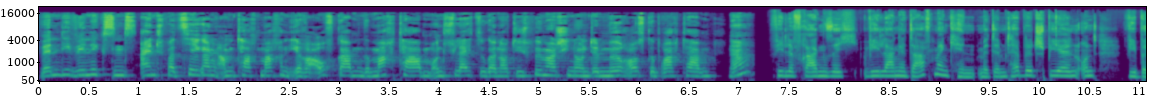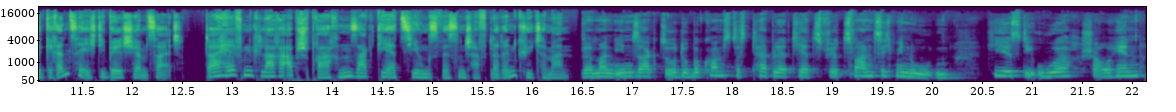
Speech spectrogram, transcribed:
Wenn die wenigstens einen Spaziergang am Tag machen, ihre Aufgaben gemacht haben und vielleicht sogar noch die Spülmaschine und den Müll rausgebracht haben, ne? Viele fragen sich, wie lange darf mein Kind mit dem Tablet spielen und wie begrenze ich die Bildschirmzeit? Da helfen klare Absprachen, sagt die Erziehungswissenschaftlerin Kütemann. Wenn man ihnen sagt, so, du bekommst das Tablet jetzt für 20 Minuten, hier ist die Uhr, schau hin,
